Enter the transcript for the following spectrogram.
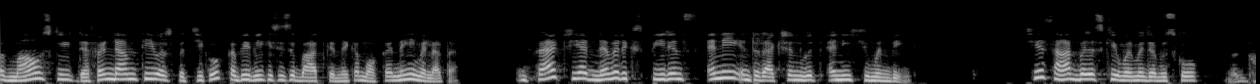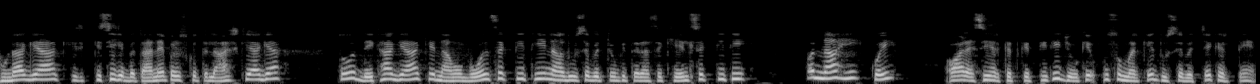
اور ماں اس کی ڈم تھی اور اس بچی کو کبھی بھی کسی سے بات کرنے کا موقع نہیں ملا تھا in fact she had never experience any any interaction with human being چھ سات برس کی عمر میں جب اس کو ڈھونڈا گیا کسی کے بتانے پر اس کو تلاش کیا گیا تو دیکھا گیا کہ نہ وہ بول سکتی تھی نہ دوسرے بچوں کی طرح سے کھیل سکتی تھی اور نہ ہی کوئی اور ایسی حرکت کرتی تھی جو کہ اس عمر کے دوسرے بچے کرتے ہیں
